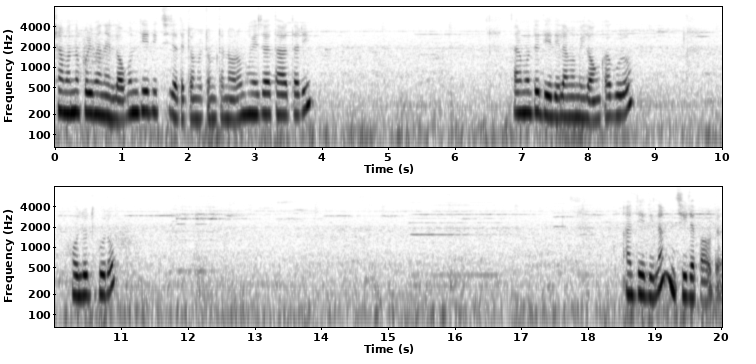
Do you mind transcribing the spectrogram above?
সামান্য পরিমাণে লবণ দিয়ে দিচ্ছি যাতে টমেটোমটা নরম হয়ে যায় তাড়াতাড়ি। তার মধ্যে দিয়ে দিলাম আমি লঙ্কা গুঁড়ো, হলুদ গুঁড়ো। আর দিয়ে দিলাম জিরে পাউডার।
